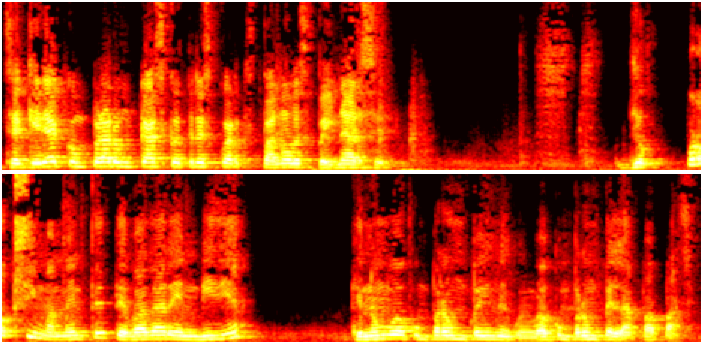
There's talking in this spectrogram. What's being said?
Se quería comprar un casco tres cuartos para no despeinarse. yo próximamente te va a dar envidia que no me voy a comprar un peine, güey, me voy a comprar un pelapapas.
